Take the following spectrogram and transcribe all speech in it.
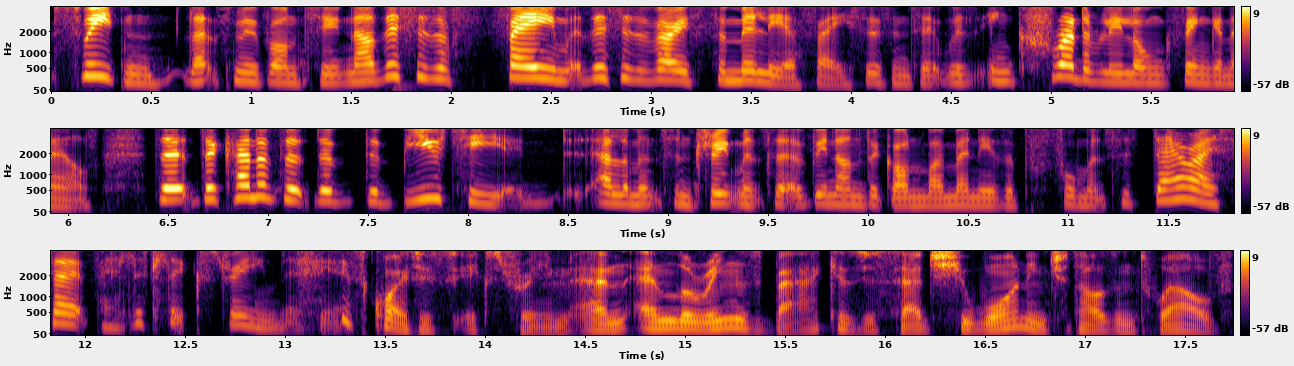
Sweden, let's move on to. Now, this is a fame, this is a very familiar face, isn't it? With incredibly long fingernails. The the kind of the, the, the beauty elements and treatments that have been undergone by many of the performances, dare I say it, they're a little extreme this year. It's quite extreme. And and Loreen's back, as you said. She won in 2012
